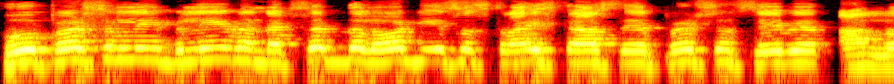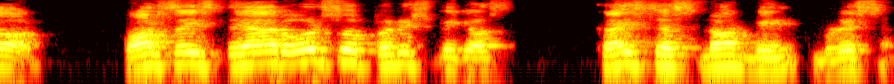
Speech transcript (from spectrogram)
who personally believe and accept the Lord Jesus Christ as their personal Savior and Lord. Paul says they are also perished because Christ has not been risen.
